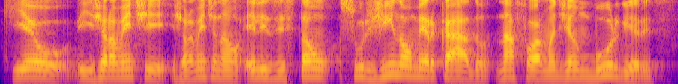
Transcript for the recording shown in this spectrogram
que eu e geralmente, geralmente não, eles estão surgindo ao mercado na forma de hambúrgueres.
